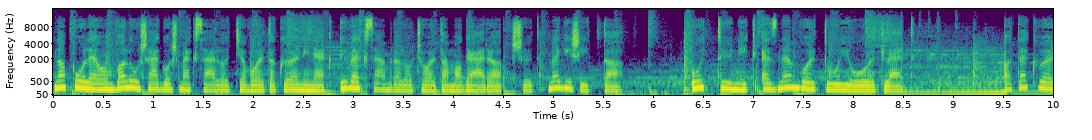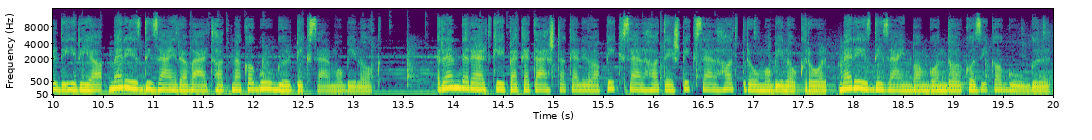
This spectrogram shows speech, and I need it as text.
Napóleon valóságos megszállottja volt a Kölninek, üvegszámra locsolta magára, sőt, meg is itta. Úgy tűnik, ez nem volt túl jó ötlet. A TechWorld írja, merész dizájnra válthatnak a Google Pixel mobilok. Renderelt képeket ástak elő a Pixel 6 és Pixel 6 Pro mobilokról, merész dizájnban gondolkozik a Google.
